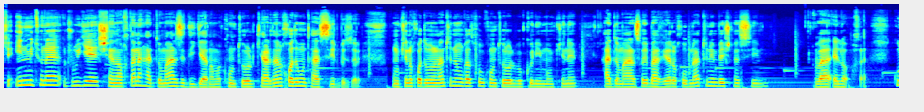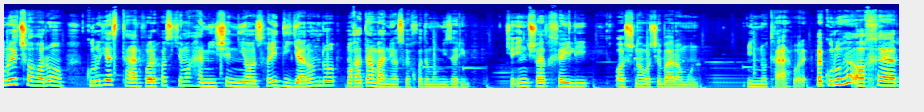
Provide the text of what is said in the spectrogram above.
که این می‌تونه روی شناختن حد و مرز دیگران و کنترل کردن خودمون تاثیر بذاره. ممکنه خودمون رو نتونیم اونقدر خوب کنترل بکنیم ممکنه حد و مرزهای بقیه رو خوب نتونیم بشناسیم و الی آخر. گروه چهارم گروهی از طرحواره هاست که ما همیشه نیازهای دیگران رو مقدم بر نیازهای خودمون می‌ذاریم که این شاید خیلی آشنا باشه برامون. این نوع طرحواره. و گروه آخر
